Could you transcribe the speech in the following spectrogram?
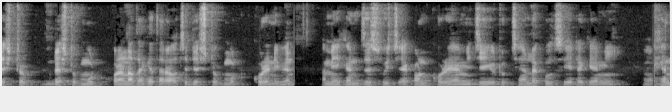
ডেস্কটপ ডেস্কটপ মোড করা না থাকে, তারা হচ্ছে ডেস্কটপ মোড করে নেবেন। আমি এখানে যে সুইচ অ্যাকাউন্ট করে আমি যে ইউটিউব চ্যানেলটা খুলছি, এটাকে আমি দেখেন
